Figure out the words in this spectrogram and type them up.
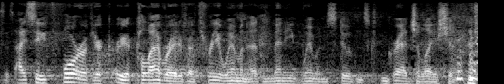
Says, I see four of your, your collaborators are three women and many women students. Congratulations.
